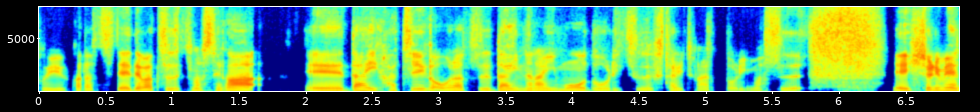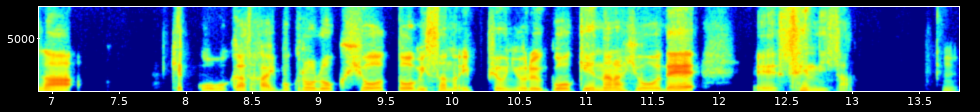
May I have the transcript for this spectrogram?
という形で、では続きましてが、えー第8位がおらず、第7位も同率2人となっております。え1人目が結構僕が高い、僕の6票とミスさんの1票による合計7票で、えー、千里さん。うん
